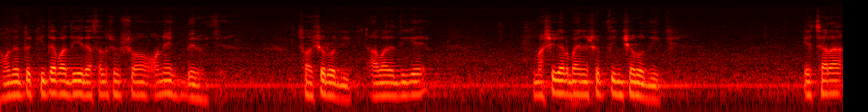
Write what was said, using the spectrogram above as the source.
আমাদের তো কিতাবাদি, রেসাল সহ অনেক বের হয়েছে। ছয়শোর অধিক আবার এদিকে মাসিকার বাইনে সব তিনশোর অধিক। এছাড়া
